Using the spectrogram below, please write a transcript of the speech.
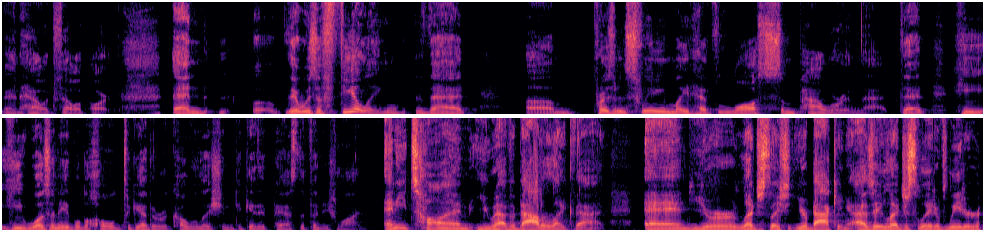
and how it fell apart. And uh, there was a feeling that um, President Sweeney might have lost some power in that, that he, he wasn't able to hold together a coalition to get it past the finish line. Anytime you have a battle like that and your legislation, your backing as a legislative leader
